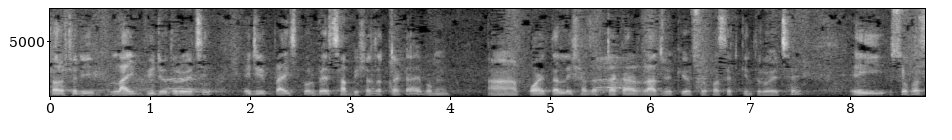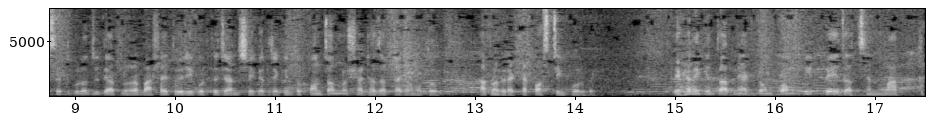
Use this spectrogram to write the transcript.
সরাসরি লাইভ ভিডিওতে রয়েছে। এটির প্রাইস পড়বে ছাব্বিশ হাজার টাকা এবং পঁয়তাল্লিশ হাজার টাকার রাজকীয় সোফা সেট কিন্তু রয়েছে। এই সোফা সেটগুলো যদি আপনারা বাসায় তৈরি করতে যান, সেক্ষেত্রে কিন্তু পঞ্চান্ন ষাট হাজার টাকার মতো আপনাদের একটা কস্টিং পড়বে। এখানে কিন্তু আপনি একদম কমপ্লিট পেয়ে যাচ্ছেন মাত্র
